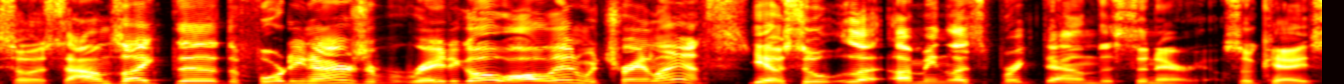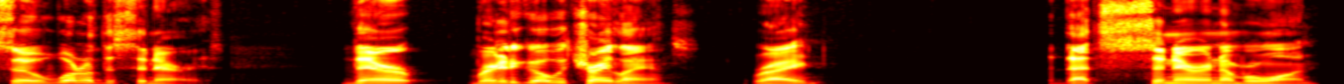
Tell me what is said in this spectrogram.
so it sounds like the the 49ers are ready to go all in with Trey Lance. Yeah, so I mean, let's break down the scenarios, okay? So what are the scenarios? They're ready to go with Trey Lance, right? That's scenario number 1.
